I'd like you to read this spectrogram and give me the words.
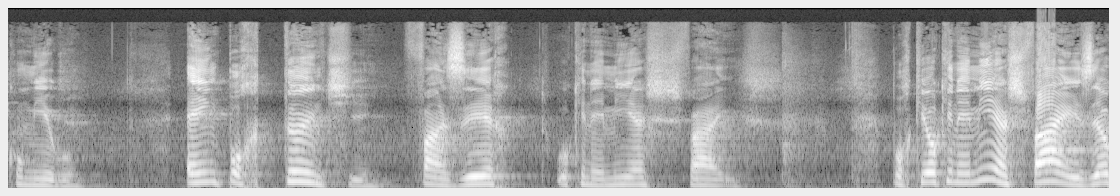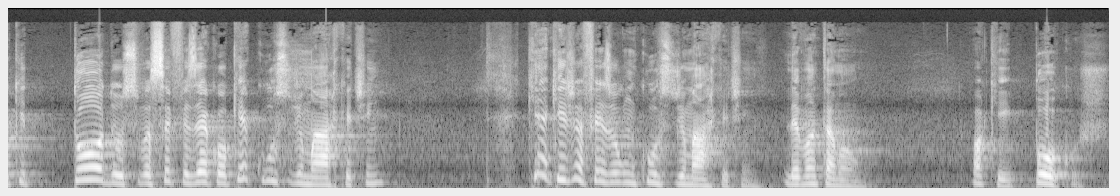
comigo. É importante fazer o que Neemias faz. Porque o que Neemias faz é o que todos, se você fizer qualquer curso de marketing, quem aqui já fez algum curso de marketing? Levanta a mão. Ok, poucos.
